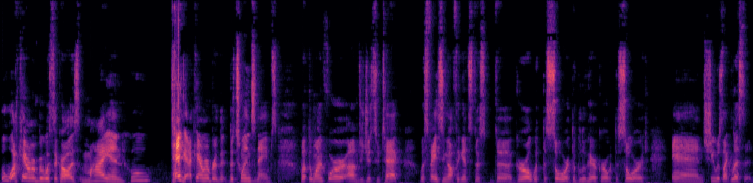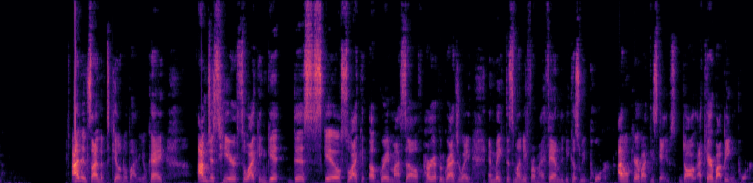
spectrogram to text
Oh, I can't remember what's it called. It's Mayan who dang it, I can't remember the, the twins' names, but the one for um, Jujutsu Tech was facing off against the, the girl with the sword, the blue hair girl with the sword, and she was like, listen, I didn't sign up to kill nobody, okay? I'm just here so I can get this skill so I can upgrade myself, hurry up and graduate, and make this money for my family because we poor. I don't care about these games, dog. I care about being poor.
